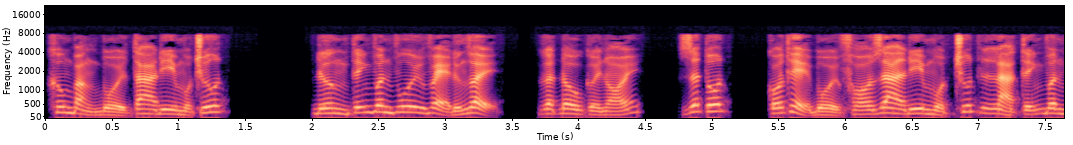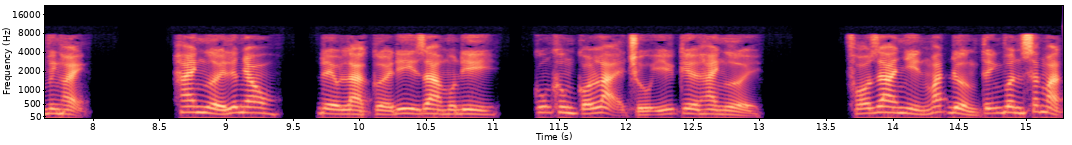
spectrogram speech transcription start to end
không bằng bồi ta đi một chút. Đường tĩnh vân vui vẻ đứng dậy, gật đầu cười nói, rất tốt, có thể bồi phó gia đi một chút là tĩnh vân vinh hạnh. Hai người liếc nhau, đều là cười đi ra môn đi, cũng không có lại chú ý kia hai người. Phó gia nhìn mắt đường tĩnh vân sắc mặt,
